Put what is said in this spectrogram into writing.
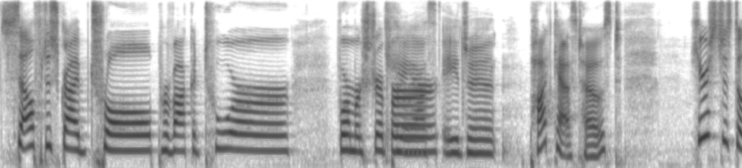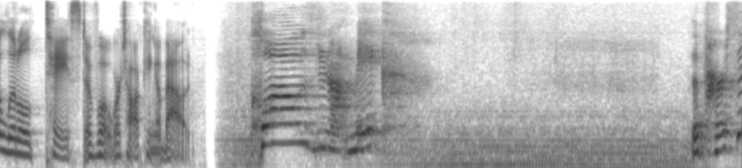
self described troll, provocateur, former stripper, Chaos agent. podcast host. Here's just a little taste of what we're talking about. Clothes do not make the person.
